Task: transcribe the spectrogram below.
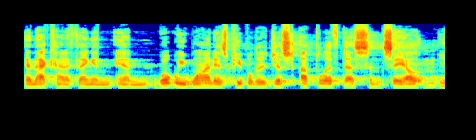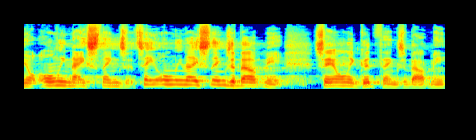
and that kind of thing and, and what we want is people to just uplift us and say oh, you know only nice things say only nice things about me say only good things about me.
